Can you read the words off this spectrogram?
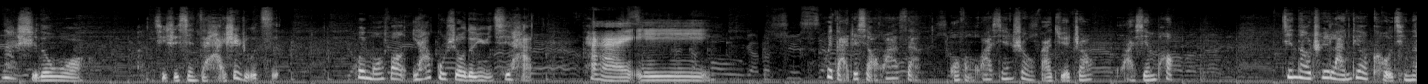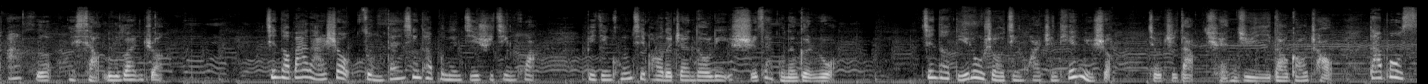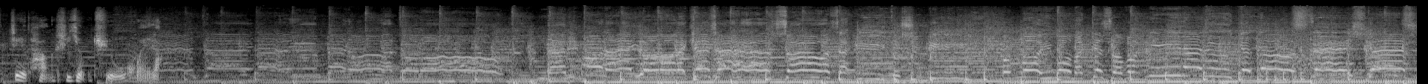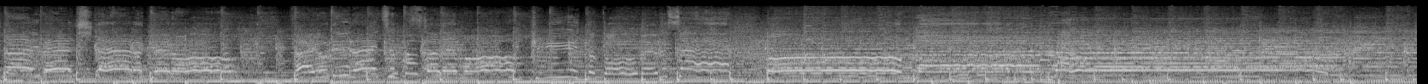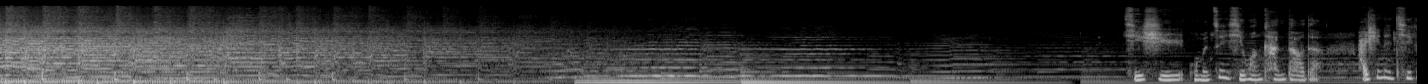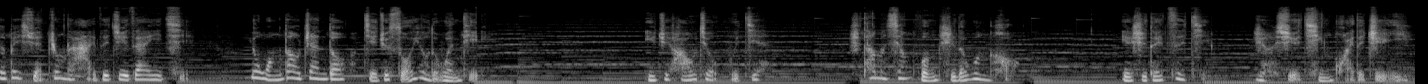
那时的我，其实现在还是如此，会模仿牙骨兽的语气喊“嗨”，会打着小花伞模仿花仙兽发绝招“花仙炮”，见到吹蓝调口琴的阿和会小鹿乱撞，见到巴达兽总担心它不能及时进化。毕竟空气炮的战斗力实在不能更弱。见到迪路兽进化成天女兽，就知道全剧已到高潮，大 boss 这趟是有去无回了。其实，我们最希望看到的，还是那七个被选中的孩子聚在一起，用王道战斗解决所有的问题。一句“好久不见”，是他们相逢时的问候，也是对自己热血情怀的致意。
